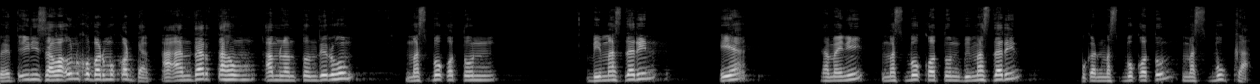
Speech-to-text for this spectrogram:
Berarti ini sawaun khobar muqaddam. A'andar tahum amlam tundirhum masbukotun bimasdarin. Iya. Sama ini masbukotun bimasdarin. Bukan masbukotun, masbuka.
